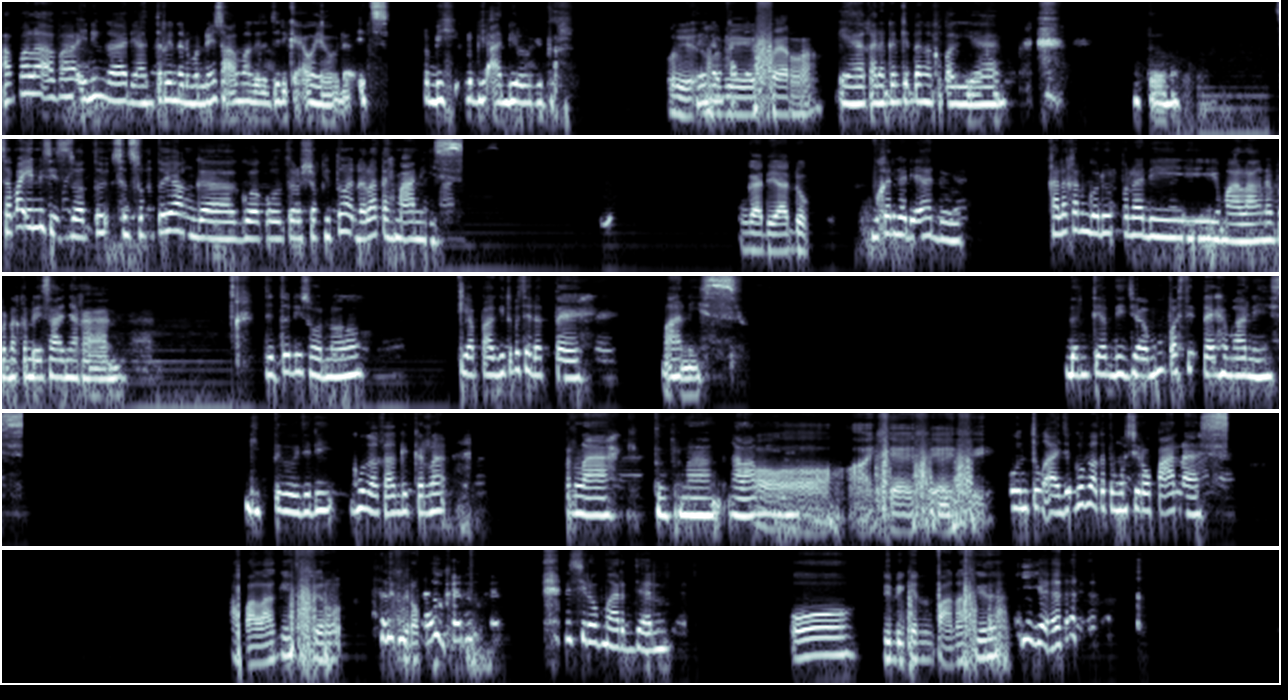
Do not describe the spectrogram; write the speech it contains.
Apalah apa ini enggak dianterin dan menunya sama gitu. Jadi kayak oh ya udah it's lebih lebih adil gitu. Lebih, Iya, kan? lebih fair. Ya kadang kan kita nggak kebagian. Gitu. Sama ini sih sesuatu sesuatu yang enggak gua culture shock itu adalah teh manis. Nggak diaduk. Bukan nggak diaduk. Karena kan gue dulu pernah di Malang dan pernah ke desanya kan. Itu di sono tiap pagi tuh pasti ada teh manis. Dan tiap dijamu pasti teh manis. Gitu. Jadi gue nggak kaget karena pernah gitu, pernah ngalamin. Oh, I see, I see, I see. Untung aja gue nggak ketemu sirup panas. Apalagi itu sirup. Sirup. tahu kan? Itu sirup marjan. Oh, dibikin panas gitu. Iya.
